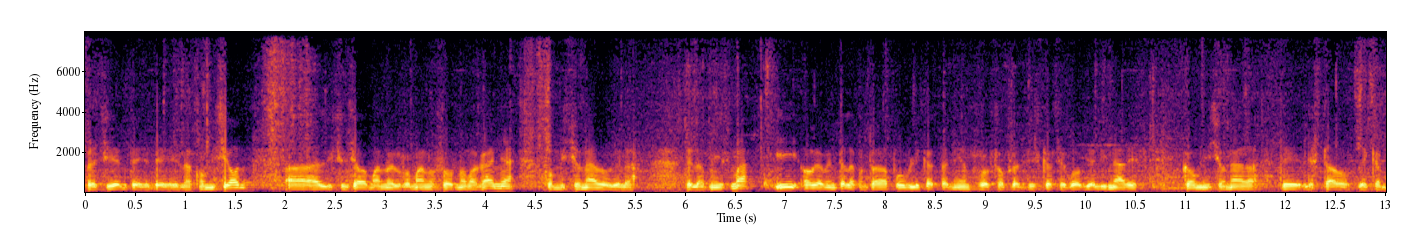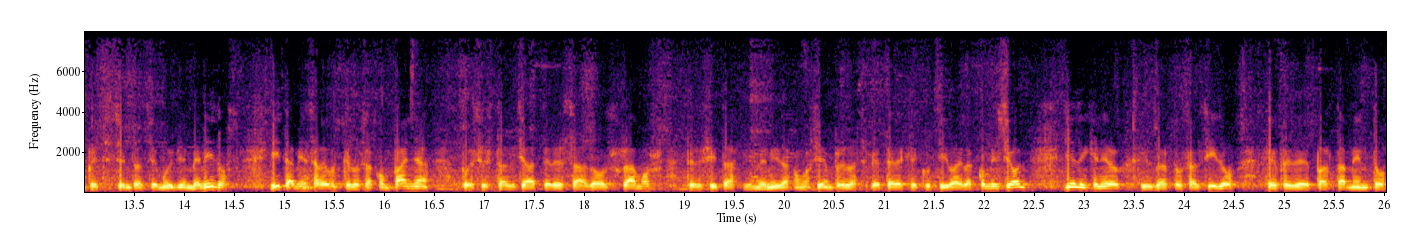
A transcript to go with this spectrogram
presidente de la comisión, al licenciado Manuel Romano Sorno Magaña, comisionado de la de la misma y obviamente la Contralora Pública también Rosa Francisca Segovia Linares, comisionada del Estado de Campeche. Siéntanse muy bienvenidos y también sabemos que los acompaña pues esta licenciada Teresa Dos Ramos, Teresita, bienvenida como siempre, la secretaria ejecutiva de la comisión y el ingeniero Gilberto Salcido, jefe de departamento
